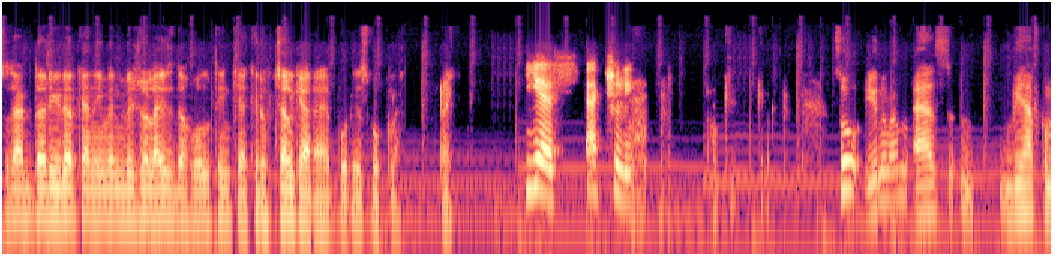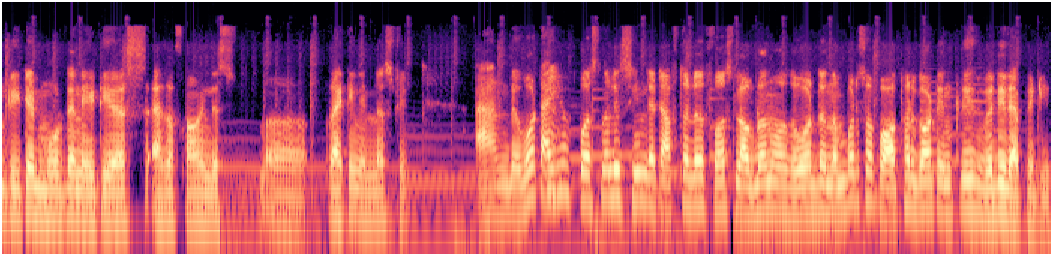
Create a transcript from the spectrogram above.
so that the reader can even visualize the whole thing कि आखिर चल क्या रहा है पूरे इस book में. yes actually Okay, okay, okay. So, you know, ma'am, as we have completed more than eight years as of now in this uh, writing industry, and what I Hmm. have personally seen that after the first lockdown was over, the numbers of author got increased very rapidly.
